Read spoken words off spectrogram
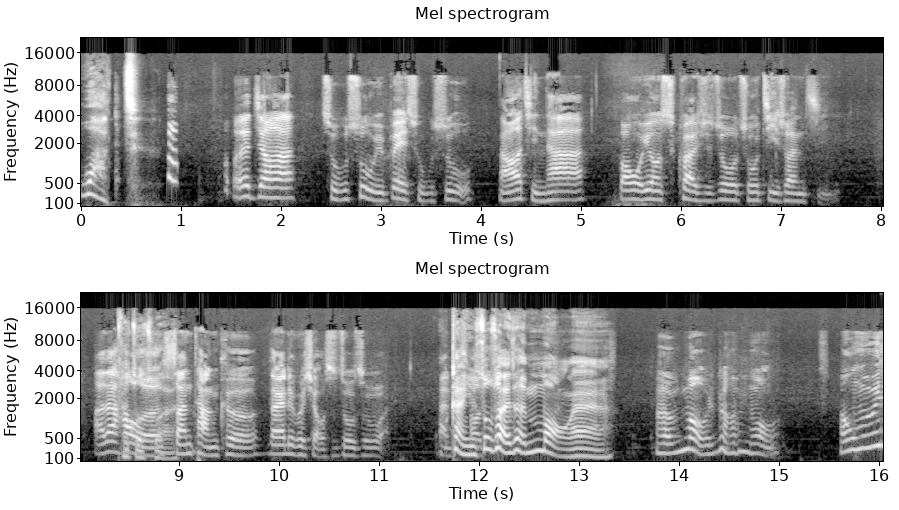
what？我在教他除数与被除数，然后请他帮我用 Scratch 做出计算机。啊，他耗他做出来了三堂课，大概六个小时做出来。看干，你超说出来是很猛哎、很猛，真的很猛。然后我们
